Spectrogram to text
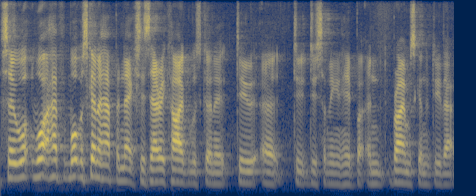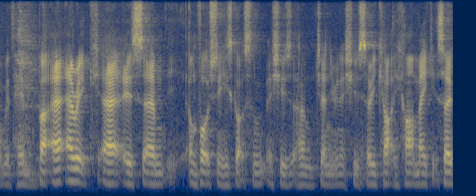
so what, what, happened, what was going to happen next is Eric Idle was going to do, uh, do, do something in here, but, and Brian was going to do that with him. But uh, Eric uh, is, um, unfortunately, he's got some issues at home, genuine issues, so he can't, he can't make it. So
